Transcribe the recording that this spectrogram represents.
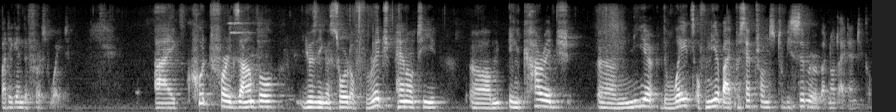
but again, the first weight. I could, for example, using a sort of ridge penalty, um, encourage uh, near the weights of nearby perceptrons to be similar but not identical.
